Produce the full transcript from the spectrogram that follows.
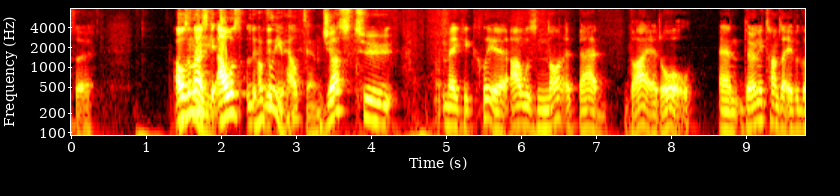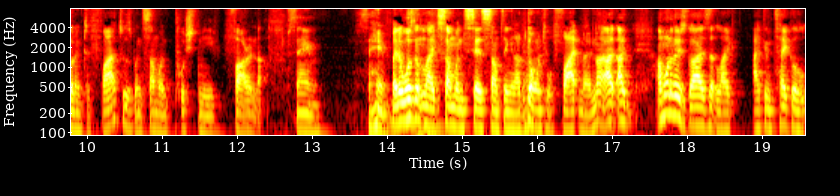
So I was a nice kid. I was hopefully you helped him. just to make it clear, I was not a bad guy at all. And the only times I ever got into fights was when someone pushed me far enough. Same, same. But it wasn't like someone says something and I'd go into a fight mode. No, I, I, I'm one of those guys that like I can take a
